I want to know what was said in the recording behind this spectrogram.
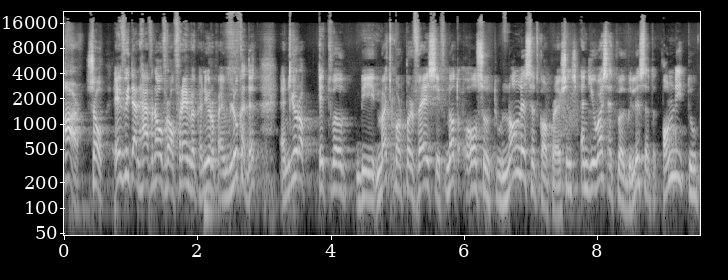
are. So if we then have an overall framework in Europe and look at it, in Europe it will be much more pervasive, not also to non-listed corporations. and US it will be listed only to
